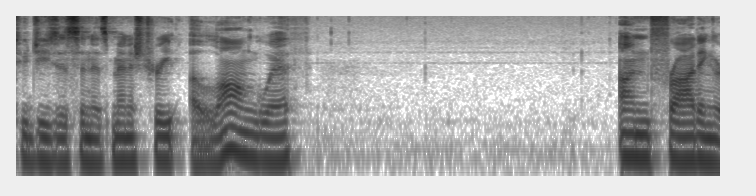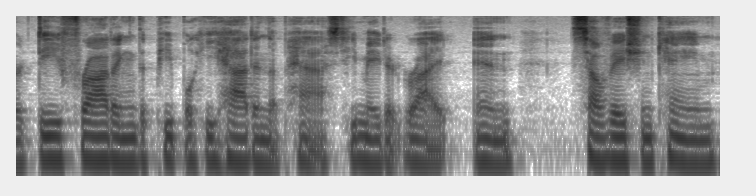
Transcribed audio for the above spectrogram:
to Jesus in his ministry, along with unfrauding or defrauding the people he had in the past. He made it right, and salvation came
